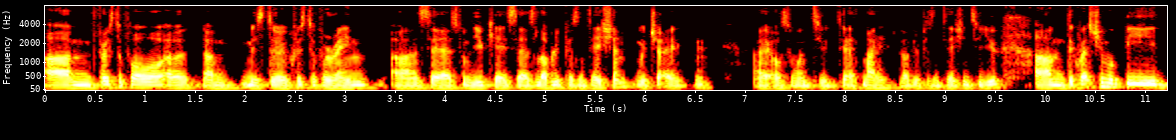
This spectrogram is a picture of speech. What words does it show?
Um, first of all, uh, um, Mr. Christopher Rain uh, says from the UK says lovely presentation, which I I also want to, to add my lovely presentation to you. Um, the question would be:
